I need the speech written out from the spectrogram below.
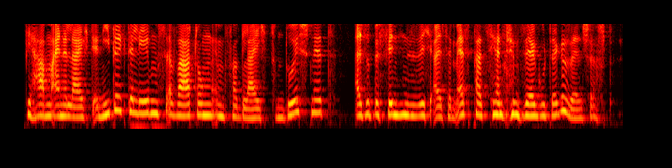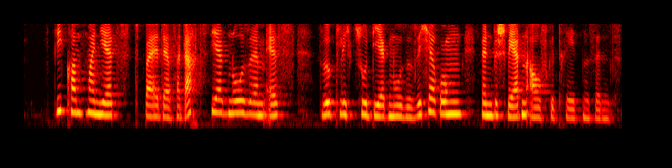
Wir haben eine leicht erniedrigte Lebenserwartung im Vergleich zum Durchschnitt, also befinden Sie sich als MS-Patient in sehr guter Gesellschaft. Wie kommt man jetzt bei der Verdachtsdiagnose MS wirklich zur Diagnosesicherung, wenn Beschwerden aufgetreten sind?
